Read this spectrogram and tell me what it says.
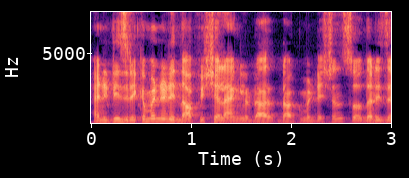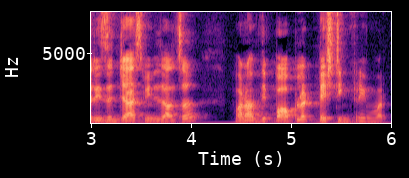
and it is recommended in the official Angular do documentation. So that is the reason Jasmine is also one of the popular testing framework.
